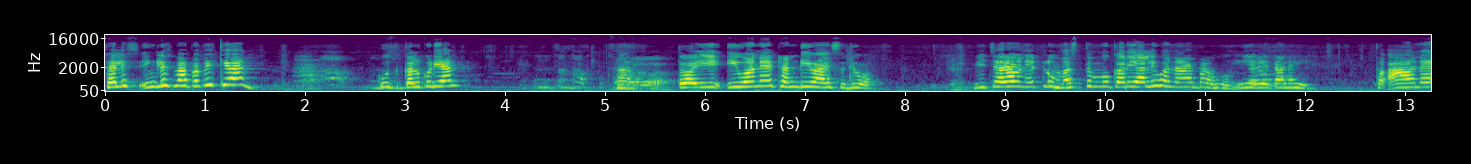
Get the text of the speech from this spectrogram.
શૈલીસ ઇંગ્લિશમાં પપી કહેવાય ને? કૂત કલકુડિયા હા તો ઈ ઈવોને ઠંડી વાયસ જુઓ. બિચારાઓને એટલું મસ્ત મું કરી આલી હોય ને પણ હું અહીંયા રહેતા નહીં. તો આને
